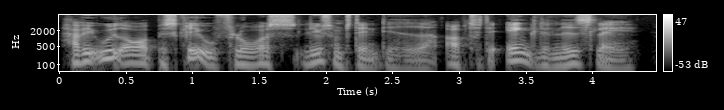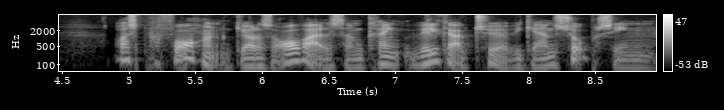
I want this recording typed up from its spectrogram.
har vi ud over at beskrive Flores livsomstændigheder op til det enkelte nedslag, også på forhånd gjort os overvejelser omkring, hvilke aktører vi gerne så på scenen.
